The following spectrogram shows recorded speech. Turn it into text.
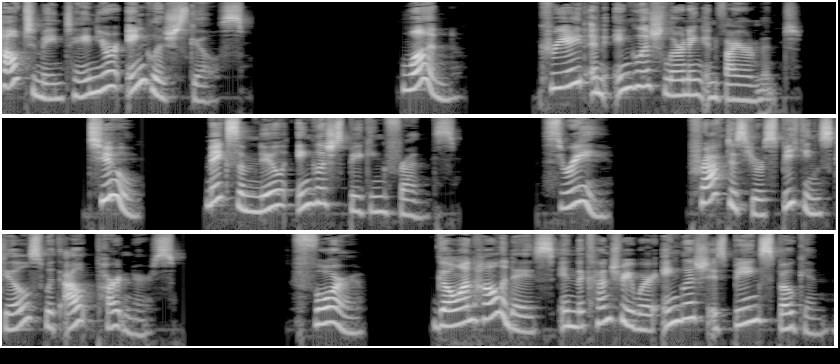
How to maintain your English skills. 1. Create an English learning environment. 2. Make some new English speaking friends. 3. Practice your speaking skills without partners. 4. Go on holidays in the country where English is being spoken.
